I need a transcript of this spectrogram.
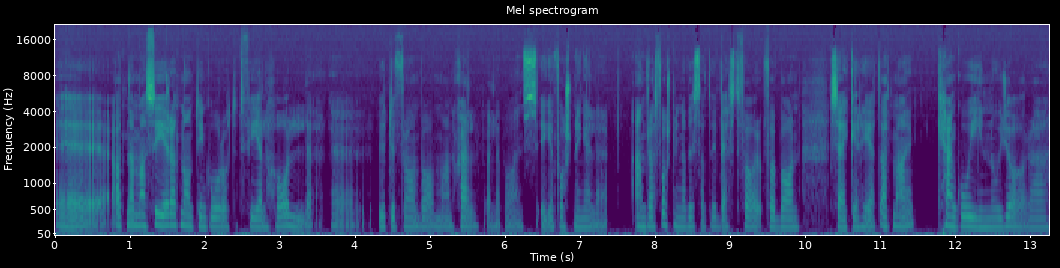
Eh, att när man ser att någonting går åt ett fel håll eh, utifrån vad man själv eller vad ens egen forskning eller andras forskning har visat är bäst för, för barnsäkerhet, att man kan gå in och göra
